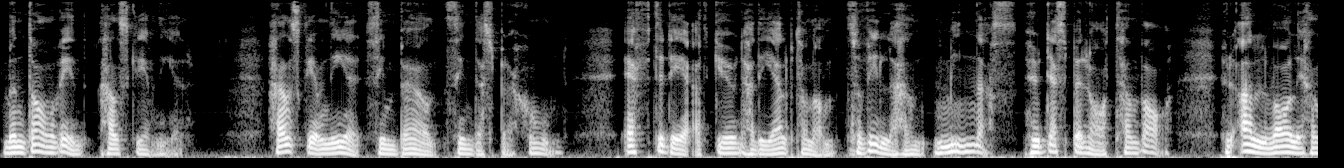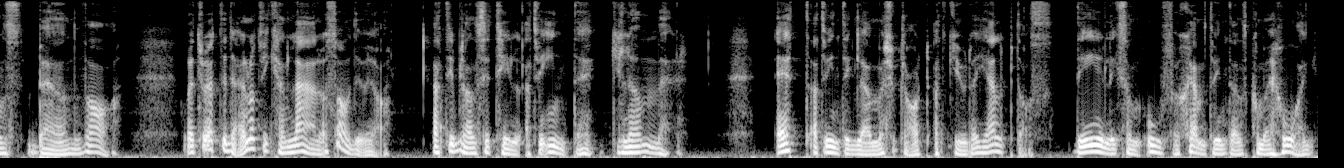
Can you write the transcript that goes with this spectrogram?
Men David, han skrev ner. Han skrev ner sin bön, sin desperation. Efter det att Gud hade hjälpt honom så ville han minnas hur desperat han var. Hur allvarlig hans bön var. Och jag tror att det där är något vi kan lära oss av du och jag. Att ibland se till att vi inte glömmer. Ett, att vi inte glömmer såklart att Gud har hjälpt oss. Det är ju liksom oförskämt att inte ens komma ihåg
